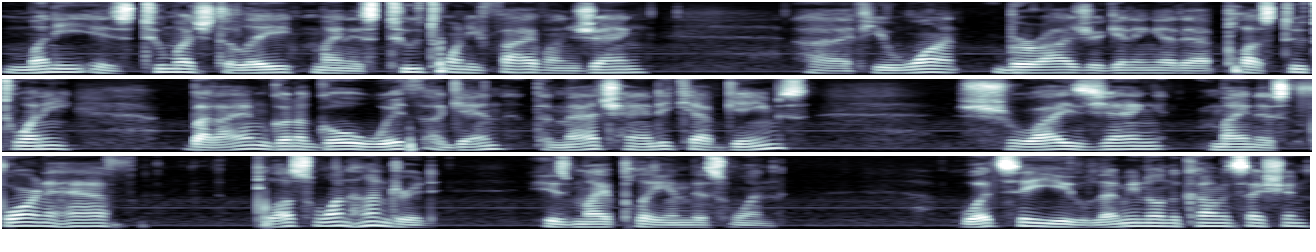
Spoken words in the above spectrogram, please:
money is too much delay, minus 225 on Zhang. Uh, if you want Burrage, you're getting it at plus 220 but I am going to go with, again, the match handicap games. Shuai Zhang minus 4.5 plus 100 is my play in this one. What say you? Let me know in the comment section.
